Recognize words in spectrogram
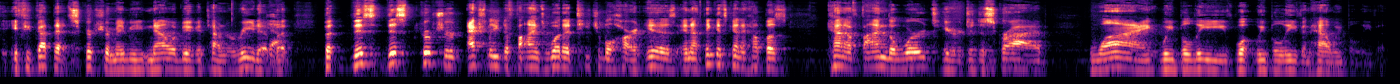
if you've got that scripture, maybe now would be a good time to read it. Yeah. But but this this scripture actually defines what a teachable heart is, and I think it's going to help us kind of find the words here to describe why we believe what we believe and how we believe it.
